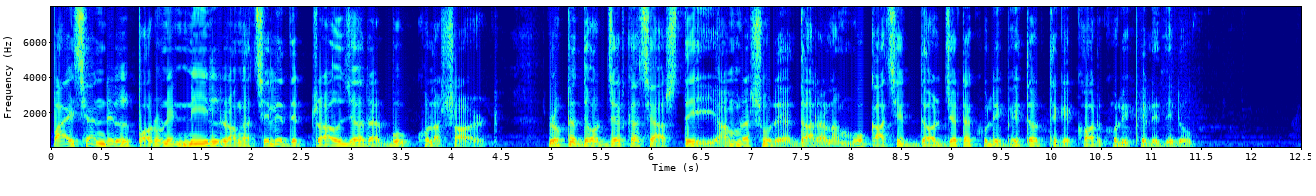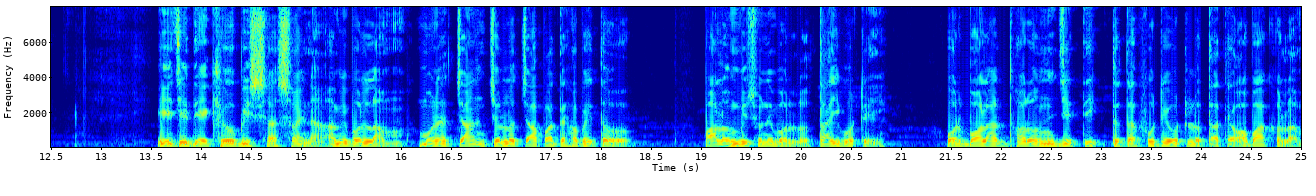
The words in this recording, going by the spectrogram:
পায়ে স্যান্ডেল, পরনে নীল রঙা ছেলেদের ট্রাউজার আর বুক খোলা শার্ট। লোকটা দরজার কাছে আসতেই আমরা সরে দাঁড়ালাম। ও কাছের দরজাটা খুলে ভেতর থেকে খড়খড়ি ফেলে দিল। এই যে দেখেও বিশ্বাস হয় না। আমি বললাম মনের চাঞ্চল্য চাপাতে হবে তো? পালম্বি শুনে বলল, তাই বটে। ওর বলার ধরন যে তিক্ততা ফুটে উঠল, তাতে অবাক হলাম।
